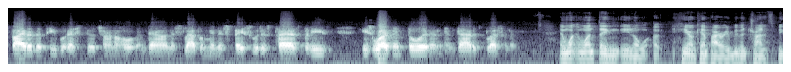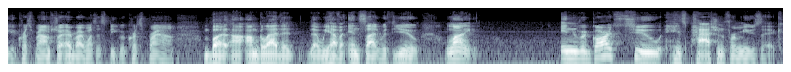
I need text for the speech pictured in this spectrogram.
spite of the people that's still trying to hold him down and slap him in his face with his past, but he's he's working through it, and, and God is blessing him. And one one thing, you know, uh, here on Radio, we've been trying to speak with Chris Brown. I'm sure everybody wants to speak with Chris Brown, but uh, I'm glad that that we have an inside with you, Lonny. In regards to his passion for music,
